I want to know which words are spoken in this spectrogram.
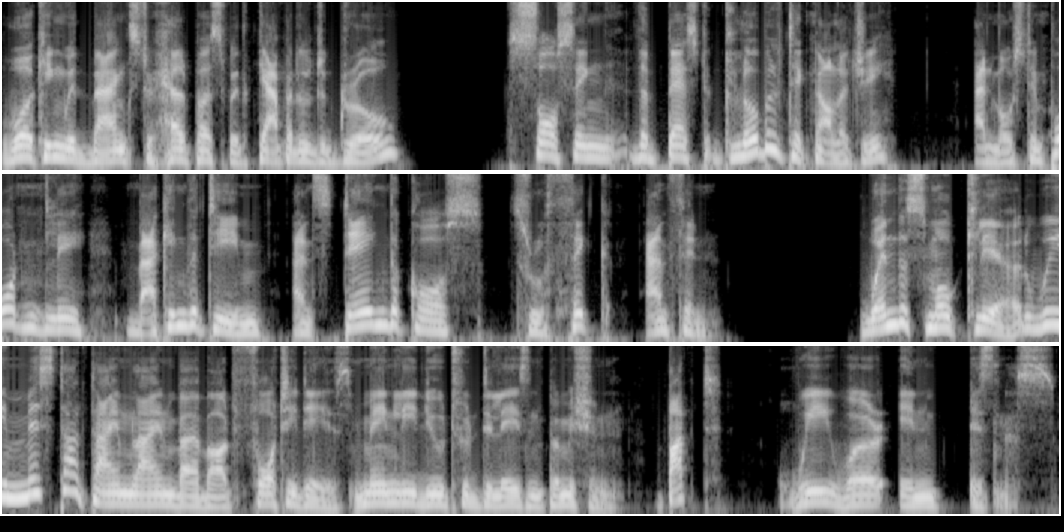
working with banks to help us with capital to grow, sourcing the best global technology, and most importantly, backing the team and staying the course through thick and thin. When the smoke cleared, we missed our timeline by about 40 days, mainly due to delays in permission. But we were in business.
